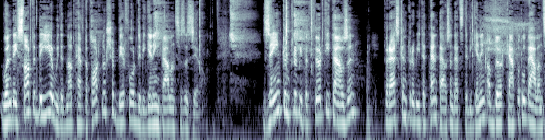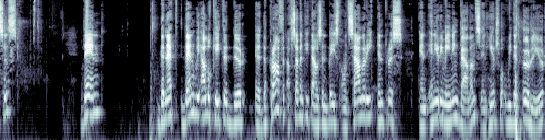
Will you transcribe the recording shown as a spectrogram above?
When they started the year, we did not have the partnership, therefore the beginning balance is zero. Zane contributed 30,000, Perez contributed 10,000, that's the beginning of their capital balances. Then the net, then we allocated their, uh, the profit of 70,000 based on salary, interest, and any remaining balance. And here's what we did earlier.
